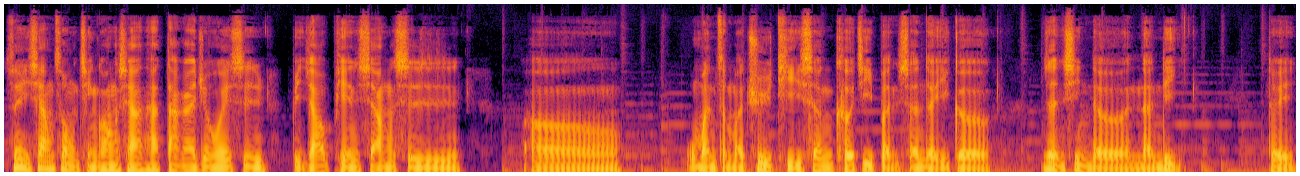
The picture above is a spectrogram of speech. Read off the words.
所以，像这种情况下，它大概就会是比较偏向是，呃，我们怎么去提升科技本身的一个。韧性的能力，对，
